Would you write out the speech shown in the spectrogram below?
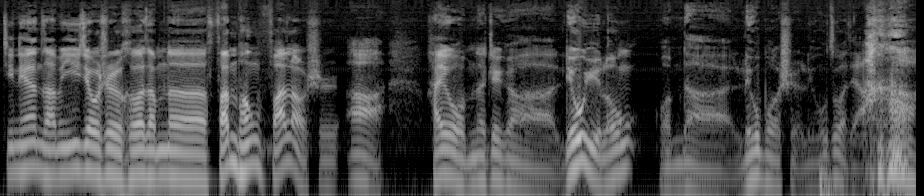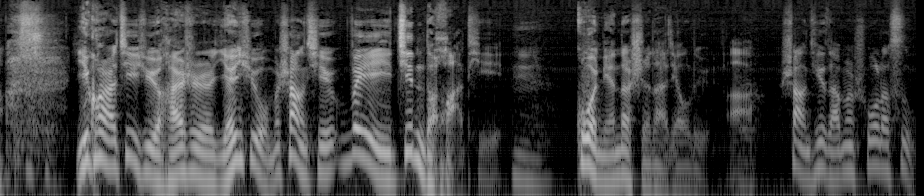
今天咱们依旧是和咱们的樊鹏樊老师啊，还有我们的这个刘宇龙，我们的刘博士刘作家 一块儿继续，还是延续我们上期未尽的话题。嗯，过年的十大焦虑啊，上期咱们说了四五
